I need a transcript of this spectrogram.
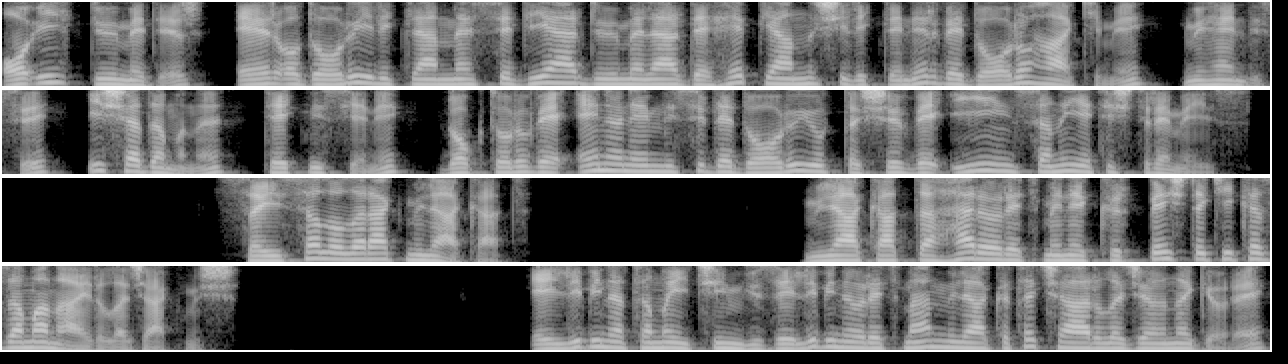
O ilk düğmedir, eğer o doğru iliklenmezse diğer düğmeler de hep yanlış iliklenir ve doğru hakimi, mühendisi, iş adamını, teknisyeni, doktoru ve en önemlisi de doğru yurttaşı ve iyi insanı yetiştiremeyiz. Sayısal olarak mülakat. Mülakatta her öğretmene 45 dakika zaman ayrılacakmış. 50 bin atama için 150 bin öğretmen mülakata çağrılacağına göre,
